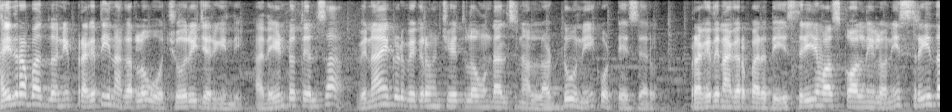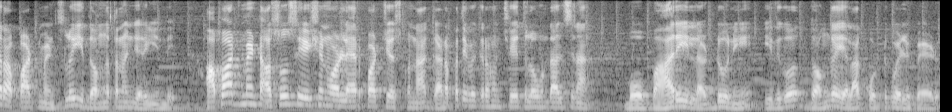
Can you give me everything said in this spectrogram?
హైదరాబాద్లోని ప్రగతి నగర్లో ఓ చోరీ జరిగింది. అదేంటో తెలుసా? వినాయకుడి విగ్రహం చేతిలో ఉండాల్సిన లడ్డూని కొట్టేశారు. ప్రగతి నగర్ పరిధి శ్రీనివాస్ కాలనీలోని శ్రీధర్ అపార్ట్మెంట్స్లో ఈ దొంగతనం జరిగింది. అపార్ట్మెంట్ అసోసియేషన్ వాళ్ళు ఏర్పాటు చేసుకున్న గణపతి విగ్రహం చేతిలో ఉండాల్సిన ఓ భారీ లడ్డూని ఇదిగో దొంగ ఇలా కొట్టుకు వెళ్ళిపోయాడు.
